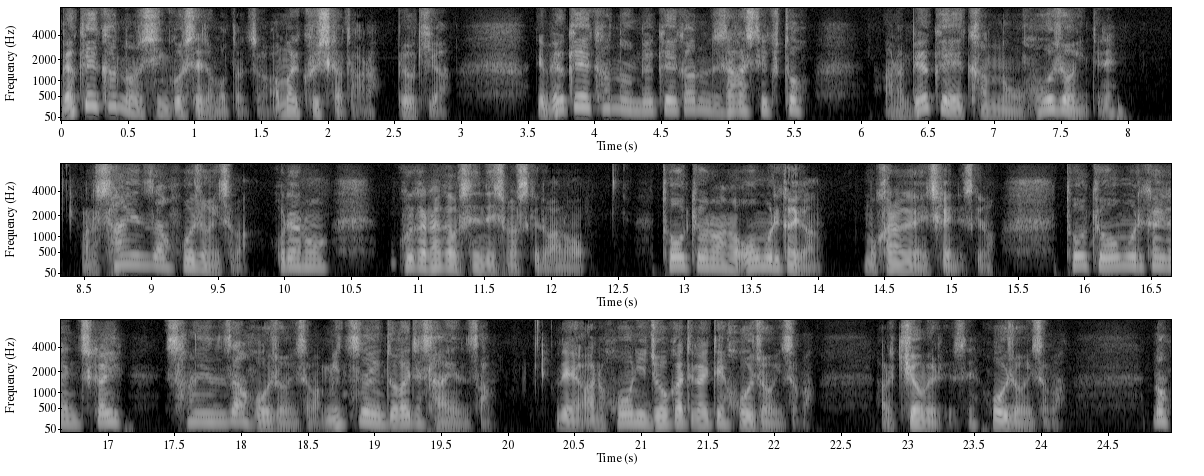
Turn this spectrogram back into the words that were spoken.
白衣観音の信仰したいと思ったんですよ。あんまり苦しかったから病気が。で白衣観音白衣観音で探していくとあの白衣観音北条院ってね。あの三円山北条院様。これあのこれから何回も宣伝しますけどあの東京のあの大森海岸もう神奈川に近いんですけど東京大森海岸に近い三円山北条院様三つの院と書いて三円山。であの法に浄化って書いて北条院様。あの清めるですね。北条院様。の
